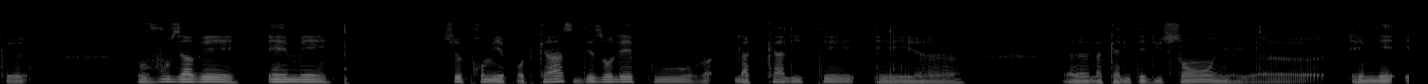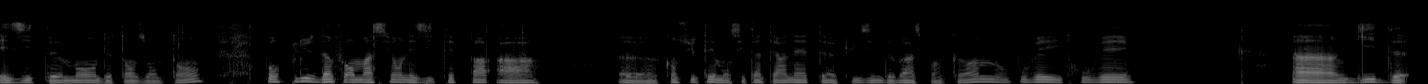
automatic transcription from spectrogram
que vous avez aimé ce premier podcast. Désolé pour la qualité et euh, euh, la qualité du son et, euh, et mes hésitements de temps en temps. Pour plus d'informations, n'hésitez pas à consulter mon site internet cuisinedebase.com. Vous pouvez y trouver un guide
